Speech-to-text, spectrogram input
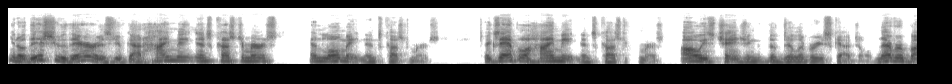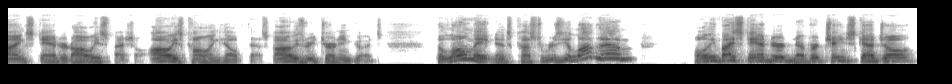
You know, the issue there is you've got high maintenance customers and low maintenance customers. Example of high maintenance customers, always changing the delivery schedule, never buying standard, always special, always calling help desk, always returning goods. The low maintenance customers, you love them, only buy standard, never change schedule,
